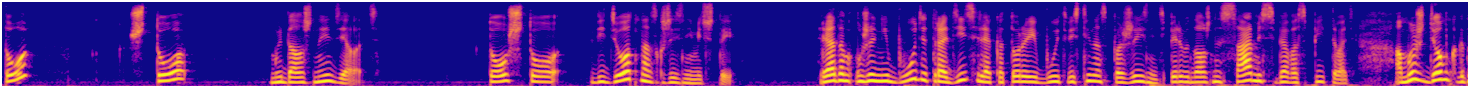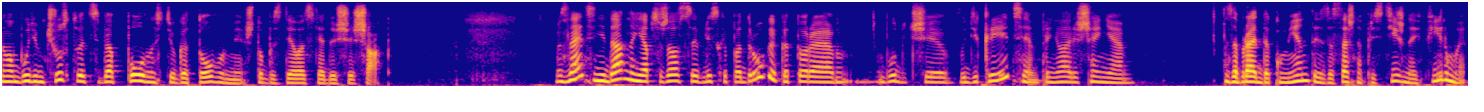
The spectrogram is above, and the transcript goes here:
то, что мы должны делать. То, что ведет нас к жизни мечты. Рядом уже не будет родителя, который будет вести нас по жизни. Теперь мы должны сами себя воспитывать. А мы ждем, когда мы будем чувствовать себя полностью готовыми, чтобы сделать следующий шаг. Вы знаете, недавно я обсуждала с своей близкой подругой, которая, будучи в декрете, приняла решение забрать документы из достаточно престижной фирмы.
